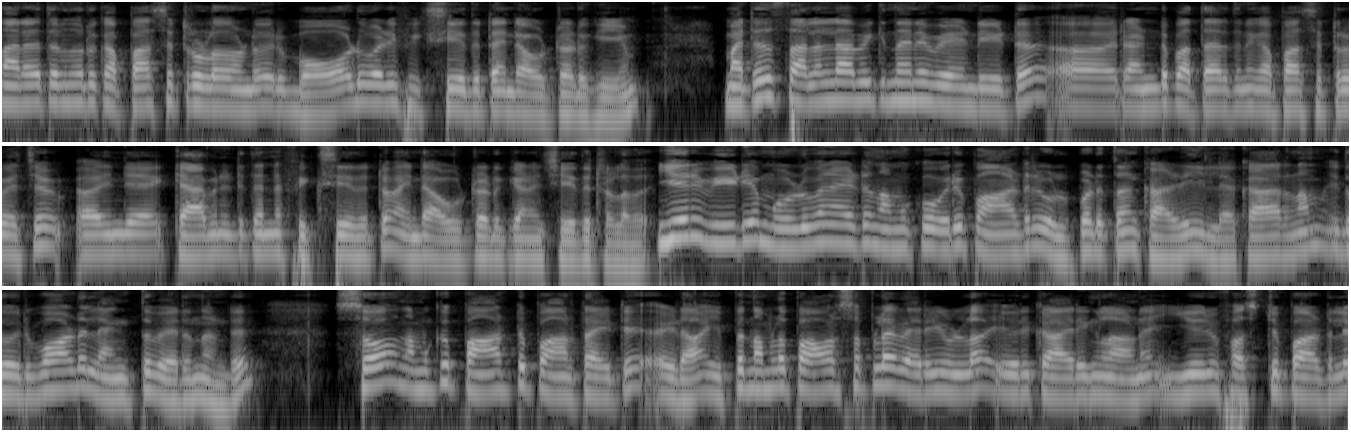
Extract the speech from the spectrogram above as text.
നാലായിരത്തി കപ്പാസിറ്റർ ഉള്ളതുകൊണ്ട് ഒരു ബോർഡ് വഴി ഫിക്സ് ചെയ്തിട്ട് അതിന്റെ ഔട്ട് എടുക്കുകയും മറ്റേത് സ്ഥലം ലാഭിക്കുന്നതിന് വേണ്ടിയിട്ട് രണ്ട് പത്തായിരത്തിന് കപ്പാസിറ്റർ വെച്ച് അതിന്റെ ക്യാബിനറ്റിൽ തന്നെ ഫിക്സ് ചെയ്തിട്ടും അതിന്റെ ഔട്ട് എടുക്കുകയാണ് ചെയ്തിട്ടുള്ളത്. ഈ ഒരു വീഡിയോ മുഴുവനായിട്ട് നമുക്ക് ഒരു പാട്ടിൽ ഉൾപ്പെടുത്താൻ കഴിയില്ല. കാരണം ഇത് ഒരുപാട് ലെങ്ത് വരുന്നുണ്ട്. സോ നമുക്ക് പാർട്ട് പാർട്ടായിട്ട് ഇടാം. ഇപ്പം നമ്മൾ പവർ സപ്ലൈ വരെയുള്ള ഈ ഒരു കാര്യങ്ങളാണ് ഈ ഒരു ഫസ്റ്റ് പാർട്ടിൽ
